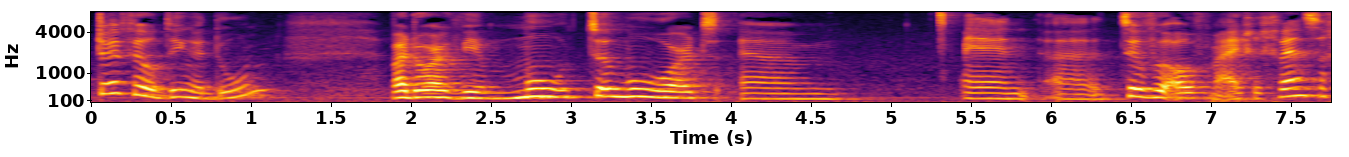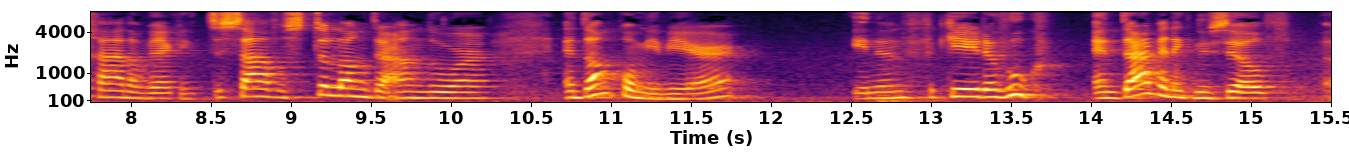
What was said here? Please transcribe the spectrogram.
te veel dingen doen. Waardoor ik weer moe, te moe word. Ehm, en uh, te veel over mijn eigen grenzen ga. Dan werk ik te s'avonds te lang daaraan door. En dan kom je weer in een verkeerde hoek. En daar ben ik nu zelf uh,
